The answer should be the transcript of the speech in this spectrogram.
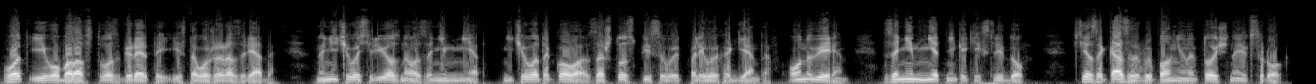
Вот и его баловство с Гретой из того же разряда но ничего серьезного за ним нет. Ничего такого, за что списывают полевых агентов. Он уверен, за ним нет никаких следов. Все заказы выполнены точно и в срок,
